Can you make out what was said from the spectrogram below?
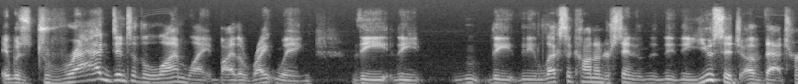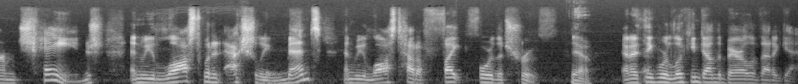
It was dragged into the limelight by the right wing. The the the the lexicon understanding the, the, the usage of that term changed and we lost what it actually meant and we lost how to fight for the truth Yeah. and i think we're looking down the barrel of that again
